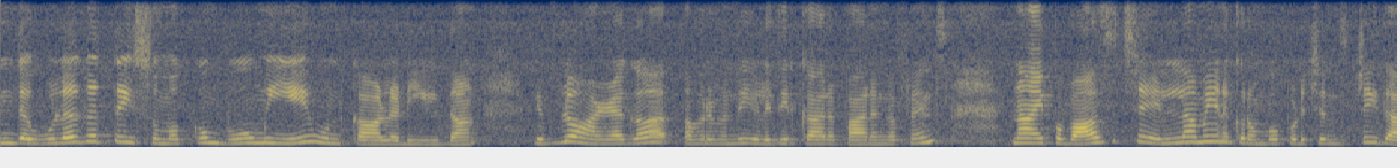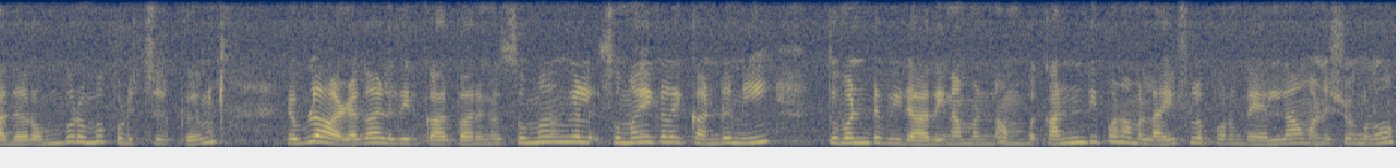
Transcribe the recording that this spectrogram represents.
இந்த உலகத்தை சுமக்கும் பூமியே உன் காலடியில்தான். எவ்வளோ அழகாக அவர் வந்து எழுதியிருக்காரு பாருங்கள் ஃப்ரெண்ட்ஸ் நான் இப்போ வாசித்த எல்லாமே எனக்கு ரொம்ப பிடிச்சிருந்துச்சு. இது அதை ரொம்ப ரொம்ப பிடிச்சிருக்கு. எவ்வளோ அழகாக எழுதியிருக்கார் பாருங்கள் சுமங்களை சுமைகளை கண்டு நீ துவண்டு விடாதே. நம்ம நம்ம கண்டிப்பாக நம்ம லைஃப்பில் பிறந்த எல்லா மனுஷங்களும்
